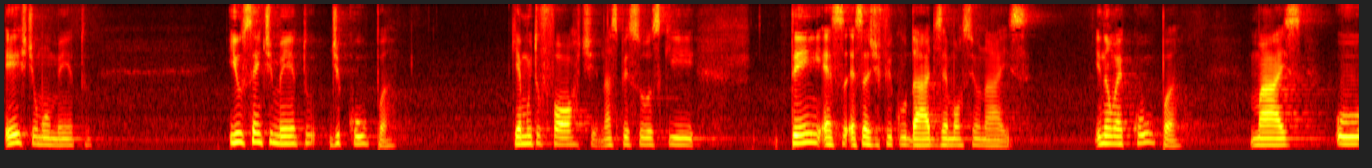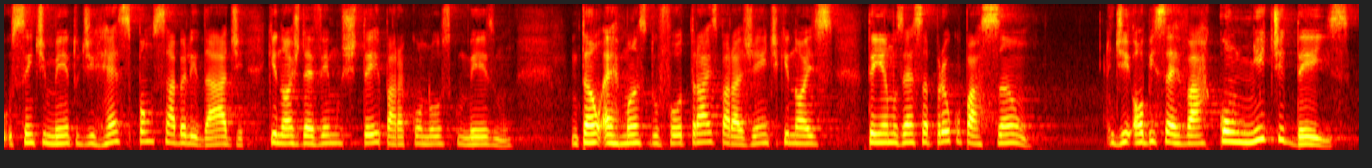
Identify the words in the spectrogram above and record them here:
este o momento e o sentimento de culpa, que é muito forte nas pessoas que têm essas dificuldades emocionais. E não é culpa, mas o sentimento de responsabilidade que nós devemos ter para conosco mesmo. Então, Hermãs Dufour traz para a gente que nós tenhamos essa preocupação de observar com nitidez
